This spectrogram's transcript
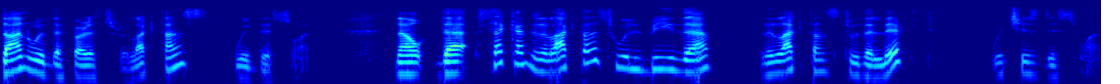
done with the first reluctance with this one. Now, the second reluctance will be the reluctance to the left, which is this one.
